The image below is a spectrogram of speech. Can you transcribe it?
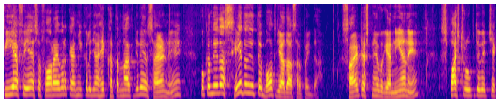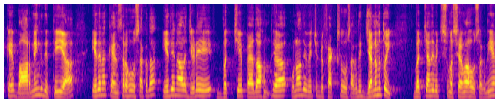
PFAS ਫੋਰਐਵਰ ਕੈਮੀਕਲ ਜਾਂ ਇਹ ਖਤਰਨਾਕ ਜਿਹੜੇ ਰਸਾਇਣ ਨੇ, ਉਹ ਕਹਿੰਦੇ ਇਹਦਾ ਸਿਹਤ ਦੇ ਉੱਤੇ ਬਹੁਤ ਜ਼ਿਆਦਾ ਅਸਰ ਪੈਂਦਾ। ਸਾਇੰਟਿਸਟ ਨੇ, ਵਿਗਿਆਨੀਆਂ ਨੇ ਸਪਸ਼ਟ ਰੂਪ ਦੇ ਵਿੱਚ ਇੱਕ ਇਹ ਵਾਰਨਿੰਗ ਦਿੱਤੀ ਆ, ਇਹਦੇ ਨਾਲ ਕੈਂਸਰ ਹੋ ਸਕਦਾ, ਇਹਦੇ ਨਾਲ ਜਿਹੜੇ ਬੱਚੇ ਪੈਦਾ ਹੁੰਦੇ ਆ, ਉਹਨਾਂ ਦੇ ਵਿੱਚ ਡਿਫੈਕਟਸ ਹੋ ਸਕਦੇ, ਜਨਮ ਤੋਂ ਹੀ। ਬੱਚਿਆਂ ਦੇ ਵਿੱਚ ਸਮੱਸਿਆਵਾਂ ਹੋ ਸਕਦੀਆਂ।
